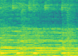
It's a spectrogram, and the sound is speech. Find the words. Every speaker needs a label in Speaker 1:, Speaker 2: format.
Speaker 1: Música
